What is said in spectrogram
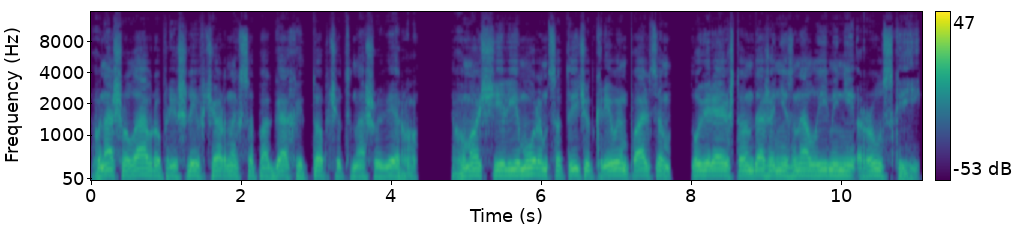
В нашу лавру пришли в черных сапогах и топчут нашу веру. В мощи Ильи Муромца тычут кривым пальцем, уверяя, что он даже не знал имени «русский».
